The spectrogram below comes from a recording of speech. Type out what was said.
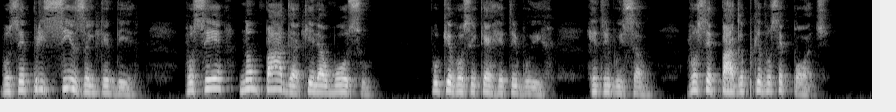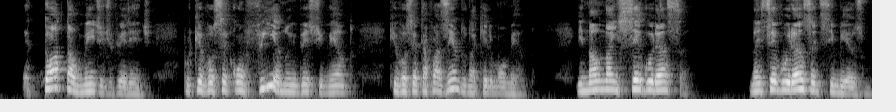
Você precisa entender. Você não paga aquele almoço porque você quer retribuir, retribuição. Você paga porque você pode. É totalmente diferente, porque você confia no investimento que você está fazendo naquele momento e não na insegurança, na insegurança de si mesmo.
